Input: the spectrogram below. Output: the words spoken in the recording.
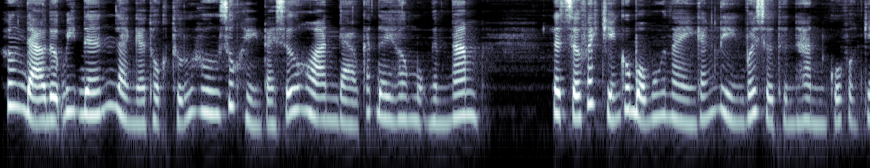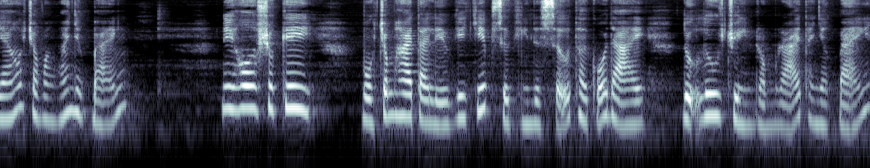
Hương đạo được biết đến là nghệ thuật thưởng hương xuất hiện tại xứ Hoa Anh Đào cách đây hơn 1.000 năm. Lịch sử phát triển của bộ môn này gắn liền với sự thịnh hành của Phật giáo trong văn hóa Nhật Bản. Nihonshoki, một trong hai tài liệu ghi chép sự kiện lịch sử thời cổ đại, được lưu truyền rộng rãi tại Nhật Bản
